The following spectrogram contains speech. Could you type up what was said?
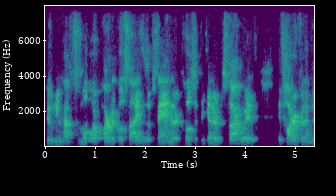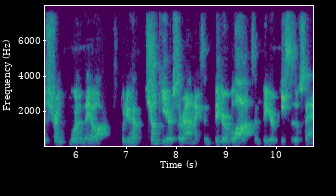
Because when you have smaller particle sizes of sand that are closer together to start with, it's harder for them to shrink more than they are. When you have chunkier ceramics and bigger blocks and bigger pieces of sand,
